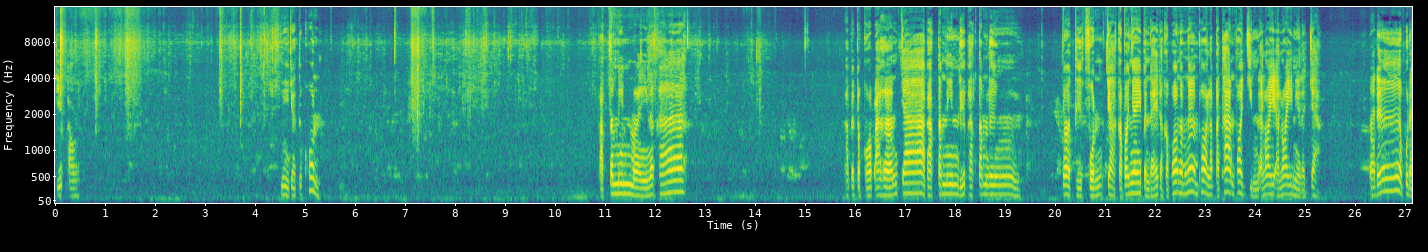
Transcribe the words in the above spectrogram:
เก็บเอา นี่จ้ะทุกคน ผักตำนินใหม่นะคะเอาไปประกอบอาหารจ้า ผักตำนินหรือผักตำลึง ยอดถือฝนจากกระเพาะใหญ่เป็นไดแต่กระเพาะงามๆพ่อรับประทานพ่อกินอร่อยอร่อยนี่แหละจ้ามาเด้อผู้ใด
